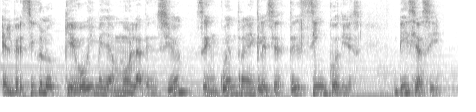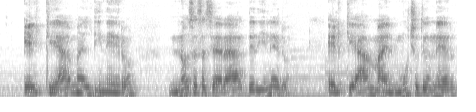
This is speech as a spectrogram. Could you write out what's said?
el versículo que hoy me llamó la atención se encuentra en Eclesiastés 5.10. Dice así, el que ama el dinero no se saciará de dinero, el que ama el mucho tener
